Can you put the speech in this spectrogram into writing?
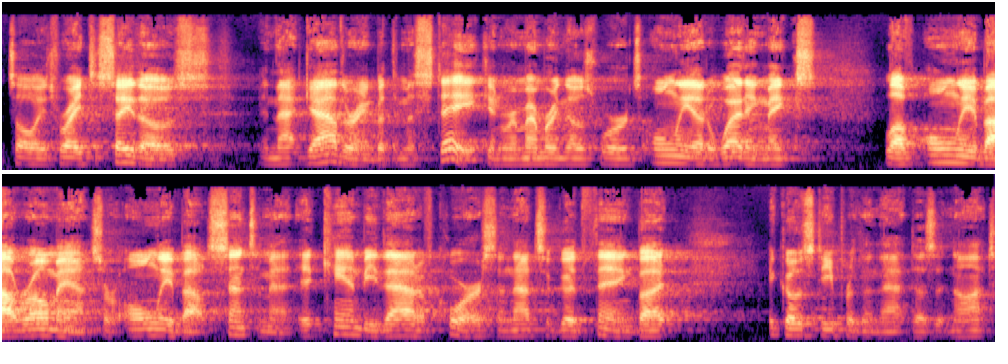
It's always right to say those in that gathering, but the mistake in remembering those words only at a wedding makes love only about romance or only about sentiment. It can be that, of course, and that's a good thing, but it goes deeper than that, does it not?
